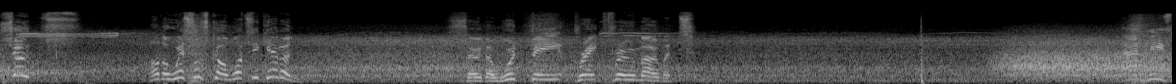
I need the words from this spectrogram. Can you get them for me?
Shoots! Oh, the whistle's gone. What's he given? So the would-be breakthrough moment. And he's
